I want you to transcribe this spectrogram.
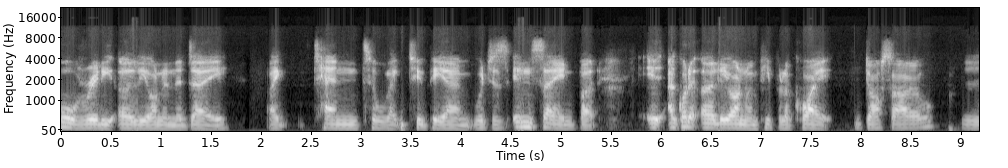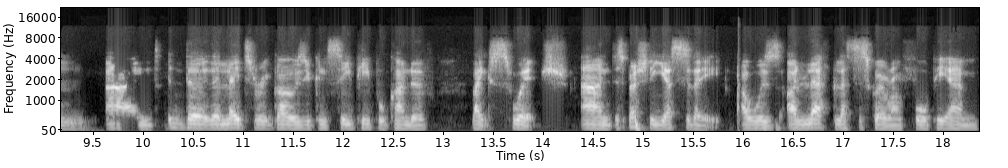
all really early on in the day, like 10 till like 2 p.m., which is insane. But it, I got it early on when people are quite docile, Mm. and the the later it goes, you can see people kind of like switch. And especially yesterday, I was I left Leicester Square around 4 p.m.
